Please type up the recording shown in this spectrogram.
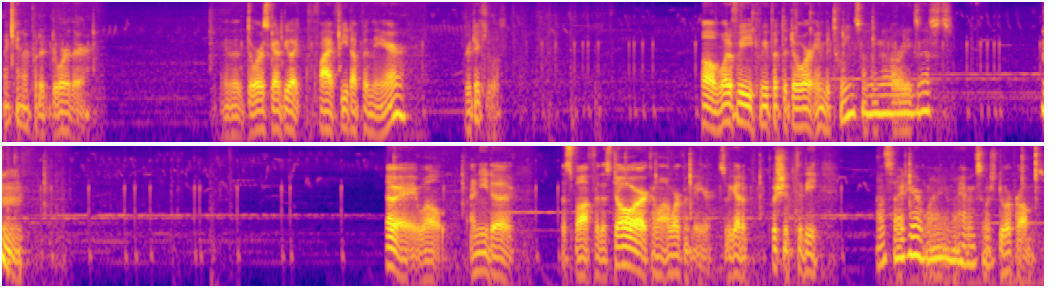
Why can't I put a door there? And the door's got to be like five feet up in the air. Ridiculous. Oh, what if we can we put the door in between something that already exists? Hmm. Okay, well, I need a, a spot for this door. Come on, work with me here. So we gotta push it to the outside here. Why am I having so much door problems?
